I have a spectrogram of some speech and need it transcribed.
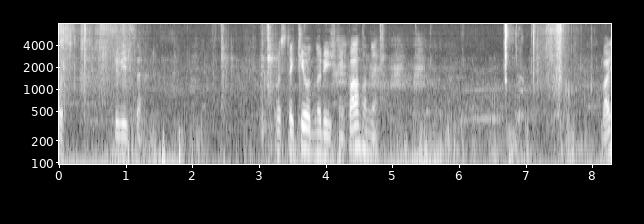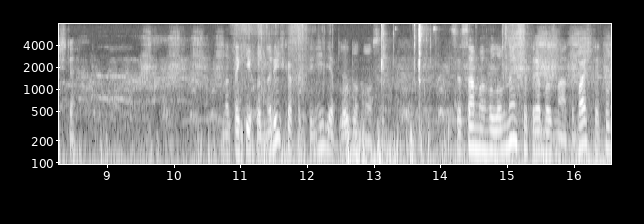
Ось, дивіться. Ось такі однорічні пагони. Бачите? На таких однорічках актинідія плодоносить. Це саме головне, що треба знати. Бачите, тут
